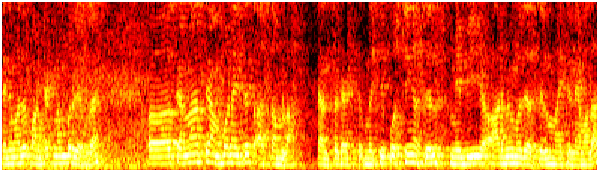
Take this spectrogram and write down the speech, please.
त्याने माझा कॉन्टॅक्ट नंबर घेतला आहे त्यांना ते आंबा न्यायचे आहेत आसामला. त्यांचं काय म्हणजे ते पोस्टिंग असेल मे बी आर्मीमध्ये असेल माहिती नाही मला.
